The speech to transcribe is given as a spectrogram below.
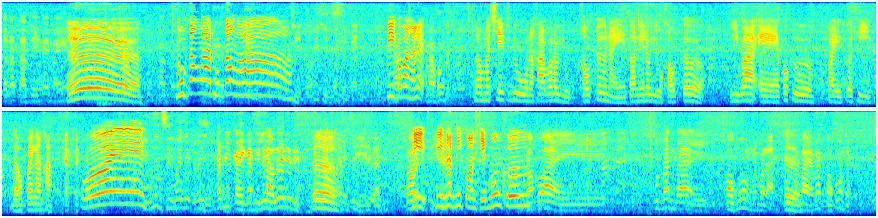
จะรักษาตัวเองได้ไหมเออ คุณกันถูกต้องอะถูกต้องอะฉีดหรือว่าไม่ฉีดก็เหมือนกันพี่ก็ว่างั้นแหละขณะผมเรามาเช็คดูนะคะ ว่าเราอยู่เคาน์เตอร์ไหน ตอนนี้เราอยู่เคาน์เตอร์ อีว่าแอร์ก็คือไปตัวทีเดี๋ยวไปกันค่ะ โอ้ยเงินซื้อไม่เนี่ยก็ได้กันอยู่ไกลกันดีแล้วเลยเด้อเด้อเออจังสี่เลยพี่พี่นัดนี่ก่อนเจ็ดโมงครึ่งครับเพราะว่าไอ้คุณวันว่าไอ้เก่าม่วงนั่นบ่ล่ะเออว่ามาเก่าม่วงกับเฉ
